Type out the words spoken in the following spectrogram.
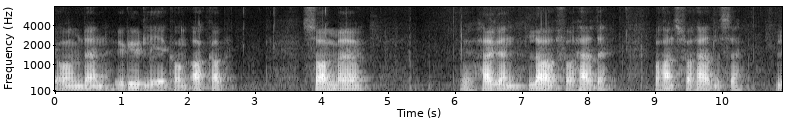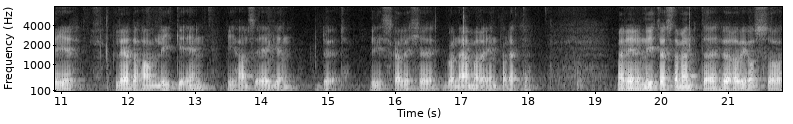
om den ugudelige kong Akab, som uh, Herren lar forherde, og hans forherdelse blir, leder ham like inn i hans egen død. Vi skal ikke gå nærmere inn på dette. Men i Det nye testamentet hører vi også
